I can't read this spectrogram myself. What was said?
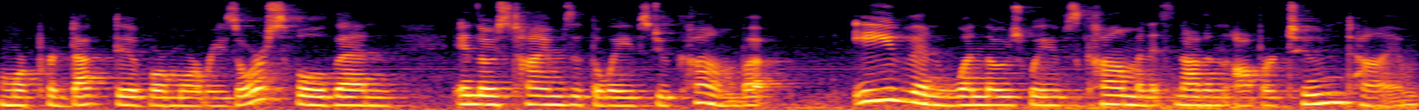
more productive or more resourceful than in those times that the waves do come. But even when those waves come and it's not an opportune time,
